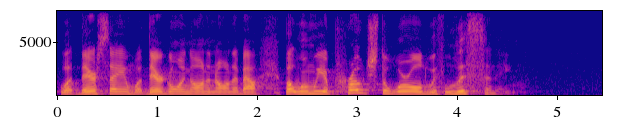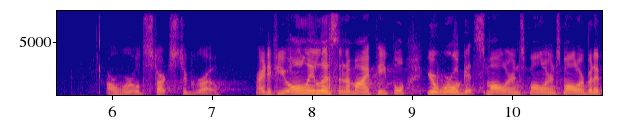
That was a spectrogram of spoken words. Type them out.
what they're saying, what they're going on and on about. But when we approach the world with listening, our world starts to grow. Right? If you only listen to my people, your world gets smaller and smaller and smaller. But if,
